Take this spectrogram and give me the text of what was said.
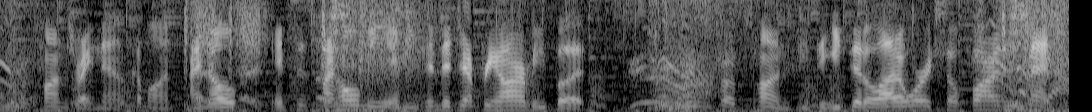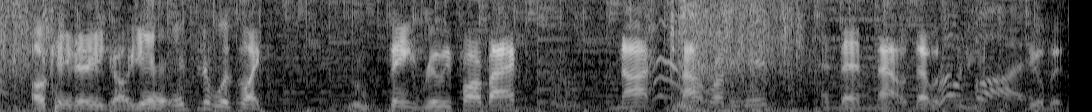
I'm for puns right now. Come on. I know Incident's my homie and he's in the Jeffry Army, but I'm for puns. He, he did a lot of work so far in this match. Okay, there you go. Yeah, Incident was like staying really far back, not not running in, and then that that was pretty much concealed it.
